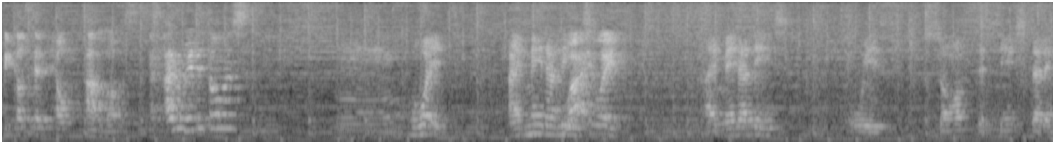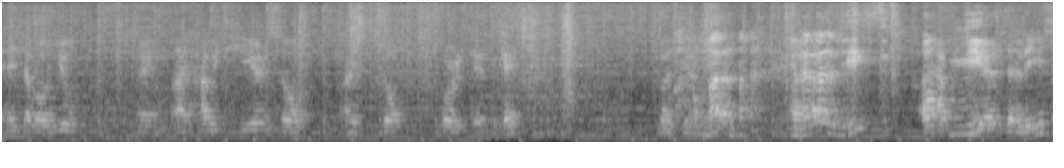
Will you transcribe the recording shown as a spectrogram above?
because that helps a lot. Are you ready, Thomas? Mm, wait, I made a list. Why? Wait. I made a list with some of the things that I hate about you and I have it here so I don't forget, okay? But you know, you have a list I have me? here the list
